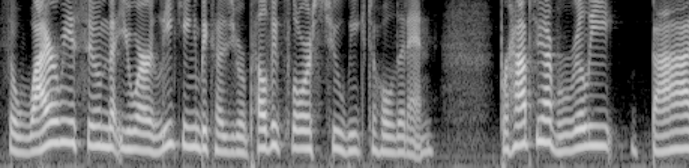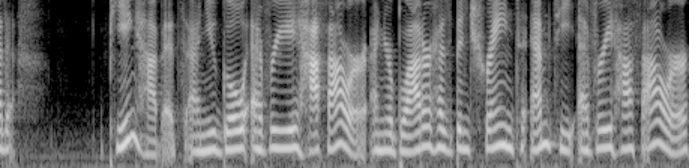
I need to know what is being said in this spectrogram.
So, why are we assume that you are leaking because your pelvic floor is too weak to hold it in? Perhaps you have really bad peeing habits and you go every half hour and your bladder has been trained to empty every half hour.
